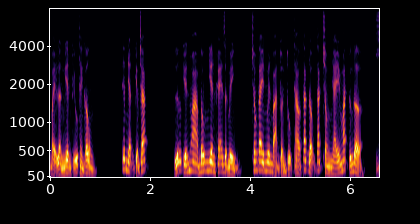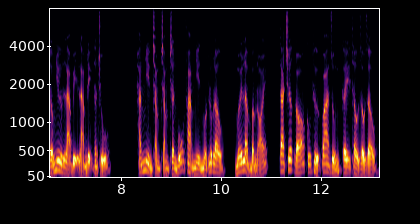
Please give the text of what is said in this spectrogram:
bảy lần nghiên cứu thành công. Tiếp nhận kiểm tra, lữ kiến hoa bỗng nhiên khẽ giật mình, trong tay nguyên bản thuần thục thao tác động tác trong nháy mắt cứng đờ, giống như là bị làm định thân chú. Hắn nhìn chằm chằm trần vũ phạm nhìn một lúc lâu, mới lẩm bẩm nói, ta trước đó cũng thử qua dùng cây thầu dầu dầu,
